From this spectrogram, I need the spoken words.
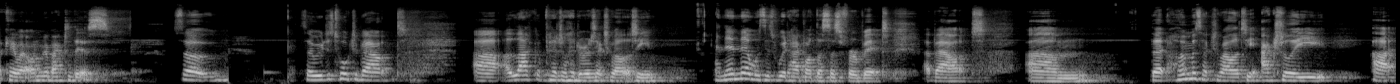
Okay, wait, I want to go back to this. So, so we just talked about uh, a lack of potential heterosexuality, and then there was this weird hypothesis for a bit about um, that homosexuality actually uh,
